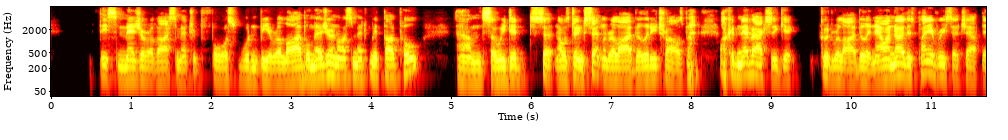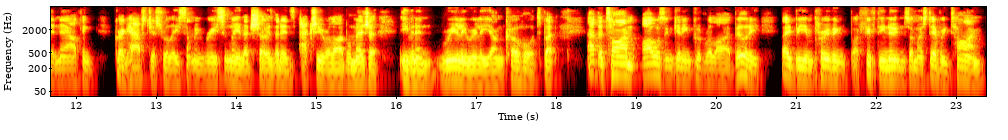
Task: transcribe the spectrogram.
this measure of isometric force wouldn't be a reliable measure in isometric mid thigh pull. Um, so we did certain, I was doing certain reliability trials, but I could never actually get good reliability. Now I know there's plenty of research out there now. I think Greg Haff's just released something recently that shows that it's actually a reliable measure, even in really, really young cohorts. But at the time, I wasn't getting good reliability. They'd be improving by 50 newtons almost every time.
